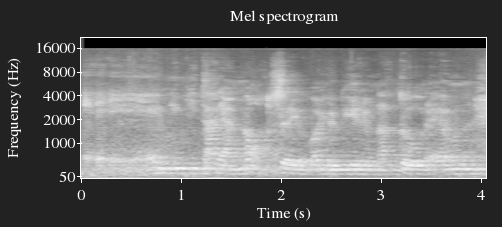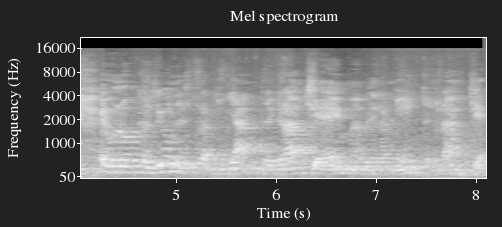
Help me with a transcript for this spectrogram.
è un invitare a nozze, voglio dire, un attore, è, un, è un'occasione strabiliante, grazie Emma, veramente, grazie,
